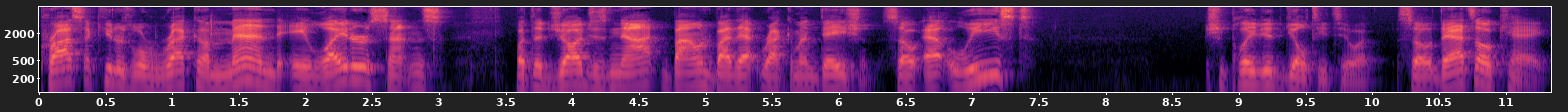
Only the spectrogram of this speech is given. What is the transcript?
prosecutors will recommend a lighter sentence but the judge is not bound by that recommendation. So at least she pleaded guilty to it. So that's okay.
